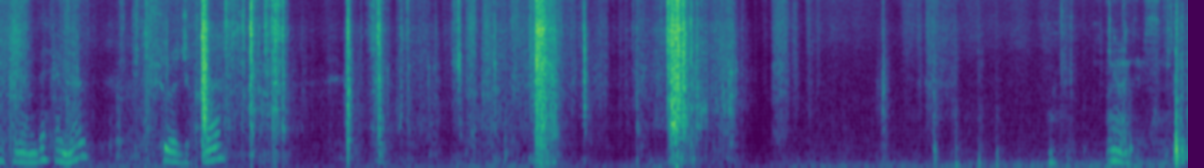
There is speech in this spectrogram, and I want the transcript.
Makinemde hemen şuracıkta Evet, bismillah.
